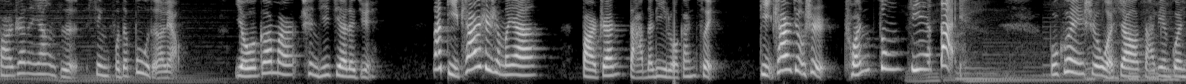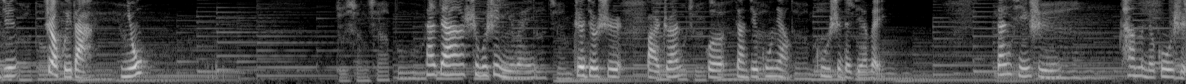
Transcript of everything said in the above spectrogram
板砖的样子幸福的不得了。有个哥们儿趁机接了句：“那底片是什么呀？”板砖答得利落干脆：“底片就是传宗接代。”不愧是我校答辩冠军，这回答牛。大家是不是以为这就是板砖或相机姑娘故事的结尾？但其实，他们的故事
